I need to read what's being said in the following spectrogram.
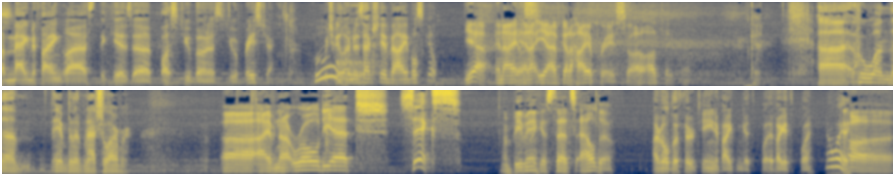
a magnifying glass that gives a plus two bonus to a praise check, which we learned is actually a valuable skill. Yeah, and I and I, yeah, I've got a high appraise, so I'll, I'll take that. Okay. Uh, who won the amulet of natural armor? Uh, I have not rolled yet. Six. Be me. I guess that's Aldo. I rolled a thirteen. If I can get to play, if I get to play, No way. Uh,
